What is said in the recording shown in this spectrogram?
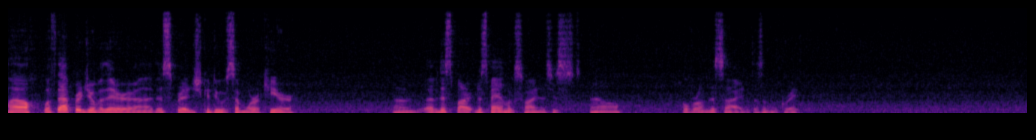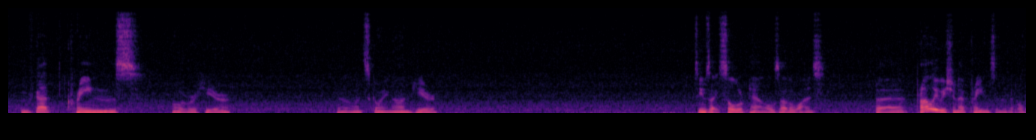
Well, with that bridge over there, uh, this bridge could do some work here. Uh, uh this part, the span looks fine. It's just, well, over on this side, it doesn't look great. We've got cranes over here. I don't know what's going on here. Seems like solar panels otherwise. But probably we shouldn't have cranes in the middle.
